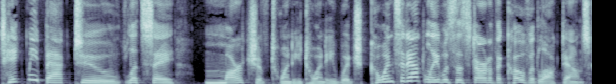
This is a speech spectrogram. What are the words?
take me back to, let's say, March of 2020, which coincidentally was the start of the COVID lockdowns.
